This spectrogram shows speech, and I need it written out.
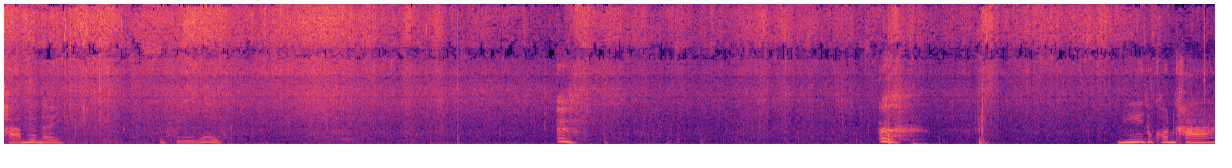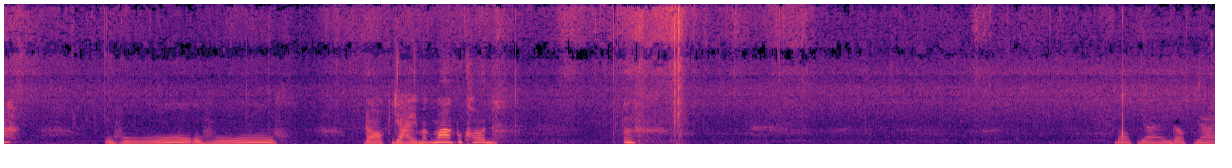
ขามอยู่ไหน โอ้โหอืมเออนี่ทุกคนคะ โอ้โห โอ้โห ดอกใหญ่มากๆทุกคนเออดอกใหญ่ ดอกใหญ่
